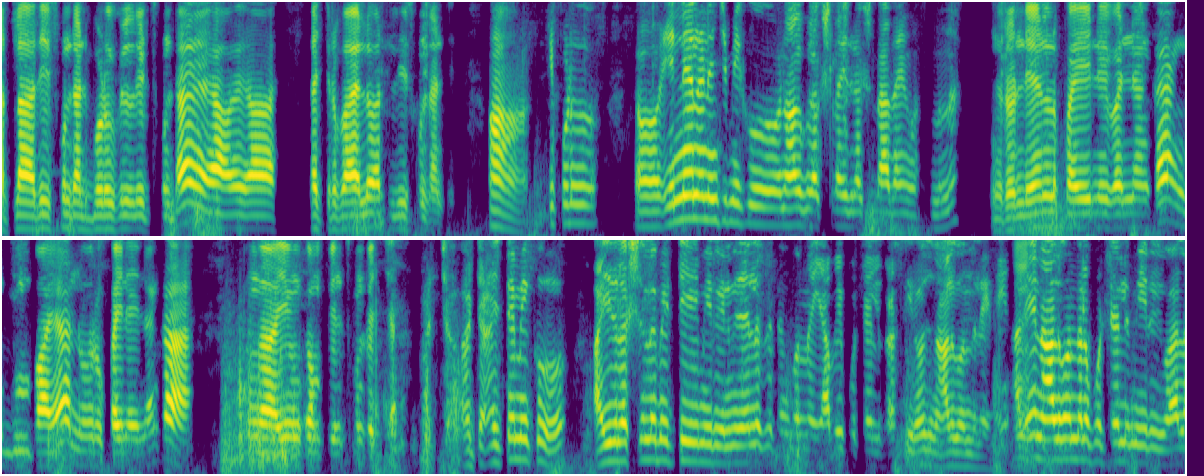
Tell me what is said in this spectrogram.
అట్లా తీసుకుంటా బొడుగు పిల్లలు ఇచ్చుకుంటా లక్ష రూపాయలు అట్లా తీసుకుంటా ఇప్పుడు ఎన్నేళ్ళ నుంచి మీకు నాలుగు లక్షల ఐదు లక్షల ఆదాయం వస్తుందన్న? రెండేళ్ళ పైన ఇవన్నాక గుంపాయ నూరు పైన అయినాక ఇంకా ఇన్కమ్ పెంచుకుంటూ వచ్చా. అయితే మీకు ఐదు లక్షలు పెట్టి మీరు ఎనిమిదేళ్ళ క్రితం కొన్న యాభై పొట్టేళ్ళు కాస్త ఈ రోజు నాలుగు వందలైనాయి అదే నాలుగు వందల పొట్టేళ్ళు మీరు ఇవాళ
